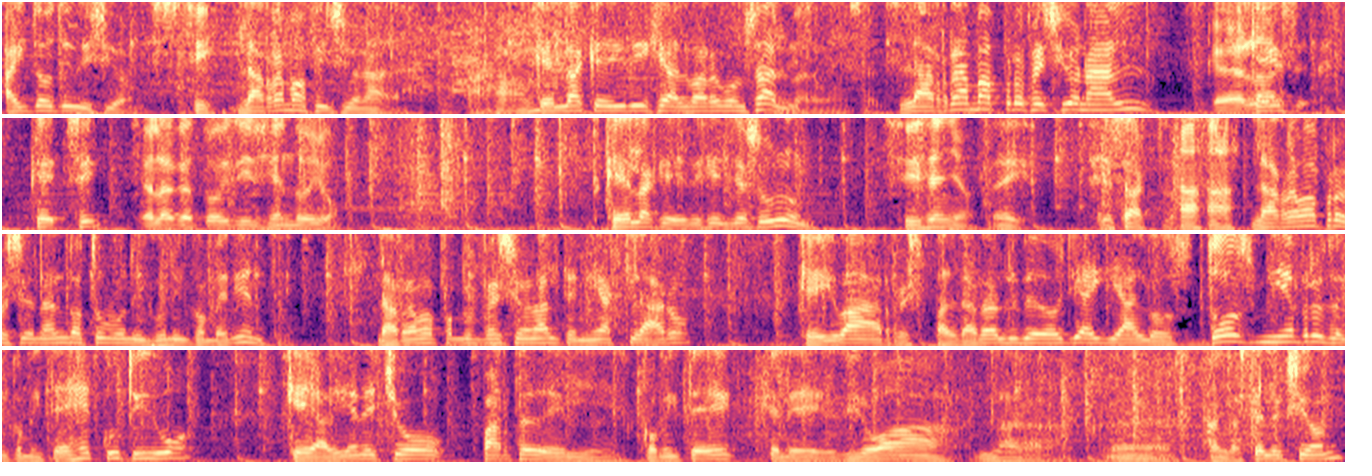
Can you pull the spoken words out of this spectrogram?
hay dos divisiones. Sí. La rama aficionada, que es la que dirige Álvaro González. Álvaro González. La rama profesional, Que es la- que, sí, Es la que estoy diciendo yo. que es la que dirige Yesurún. Sí, señor. Sí, exacto. Ajá. La rama profesional no tuvo ningún inconveniente. La rama profesional tenía claro que iba a respaldar a Luis Bedoya y a los dos miembros del comité ejecutivo que habían hecho parte del comité que le dio a la, eh, a la selección,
